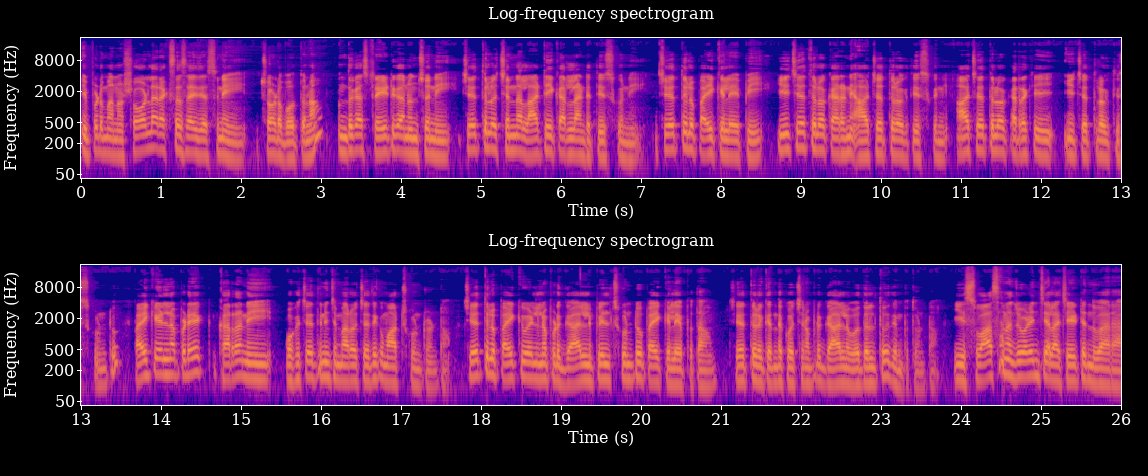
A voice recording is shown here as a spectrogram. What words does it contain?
ఇప్పుడు మనం షోల్డర్ ఎక్సర్సైజెస్ని చూడబోతున్నాం. ముందుగా స్ట్రైట్గా నుంచుని చేతిలో చిన్న లాఠీ కర్ర లాంటి తీసుకుని చేతులు పైకి లేపి ఈ చేతిలో కర్రని ఆ చేతిలోకి తీసుకుని ఆ చేతిలో కర్రకి ఈ చేతిలోకి తీసుకుంటూ పైకి వెళ్ళినప్పుడే కర్రని ఒక చేతి నుంచి మరో చేతికి మార్చుకుంటుంటాం. చేతులు పైకి వెళ్ళినప్పుడు గాలిని పీల్చుకుంటూ పైకి లేపుతాం. చేతులు కిందకు వచ్చినప్పుడు గాలిని వదులుతూ దింపుతుంటాం. ఈ శ్వాసన జోడించి ఇలా చేయటం ద్వారా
